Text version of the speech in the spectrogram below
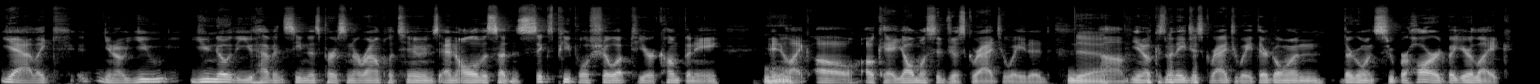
yeah like you know you you know that you haven't seen this person around platoons and all of a sudden six people show up to your company and you're mm-hmm. like, oh, okay, y'all must have just graduated. Yeah, um, you know, because when they just graduate, they're going they're going super hard, but you're like,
